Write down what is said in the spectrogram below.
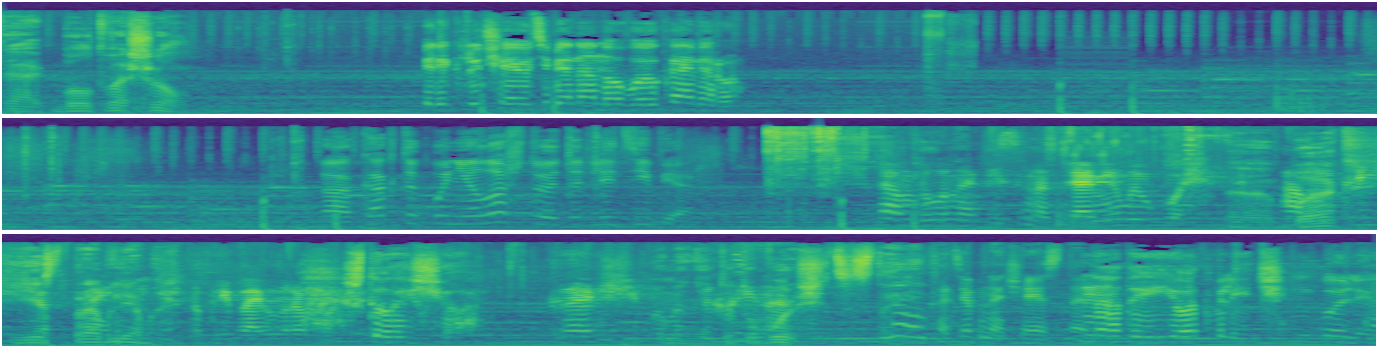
Так, болт вошел. Переключаю тебя на новую камеру. Это для тебя? Там было написано для милой уборщицы. Э, А Бак, есть проблема. что еще? Меня тут уборщица стоит. Ну, хотя бы на чай оставим. Надо ее отвлечь. Блин.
